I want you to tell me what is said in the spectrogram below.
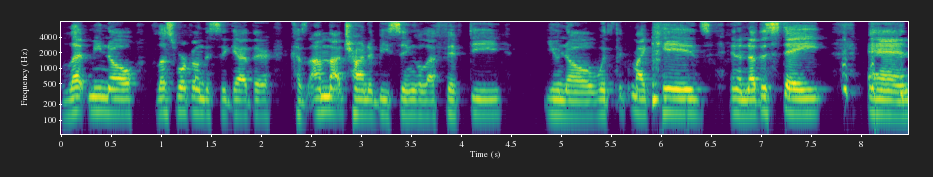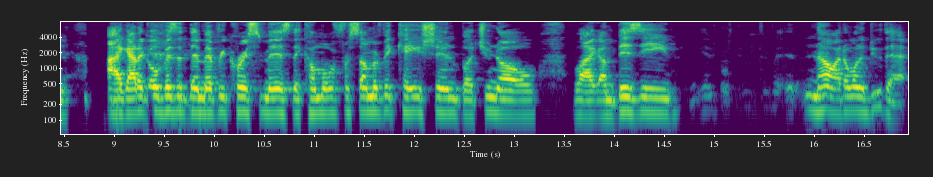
Let me know. Let's work on this together. Cause I'm not trying to be single at 50 you know, with my kids in another state. And I got to go visit them every Christmas. They come over for summer vacation, but you know, like I'm busy. Eh, eh, no, I don't want to do that.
